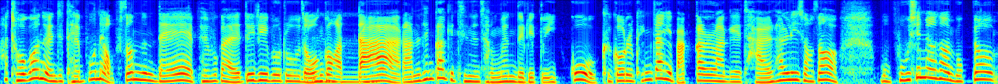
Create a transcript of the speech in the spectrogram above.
아 저거는 이제 대본에 없었는데 배우가 애드립으로 넣은 음. 것 같다라는 생각이 드는 장면들이 또 있고 그거를 굉장히 맛깔나게 잘 살리셔서 뭐 보시면서 뭐뼈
